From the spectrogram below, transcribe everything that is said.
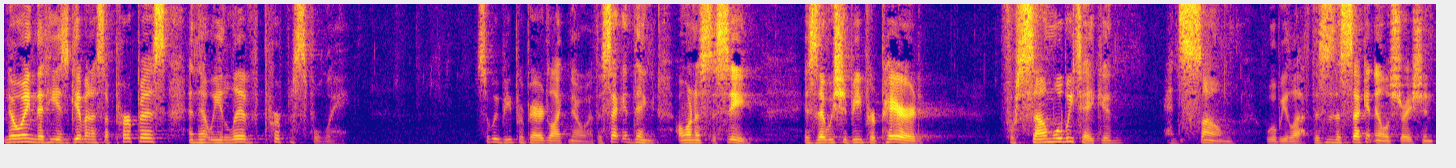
knowing that He has given us a purpose, and that we live purposefully. So we be prepared like Noah. The second thing I want us to see is that we should be prepared for some will be taken and some will be left. This is the second illustration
